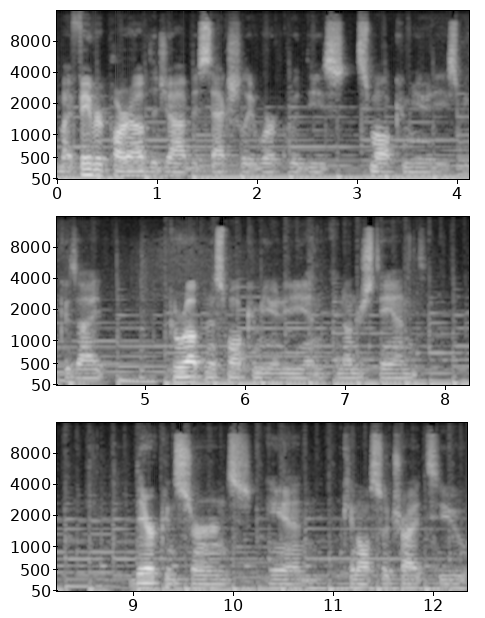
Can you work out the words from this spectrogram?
my favorite part of the job is to actually work with these small communities because I grew up in a small community and, and understand their concerns and can also try to,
